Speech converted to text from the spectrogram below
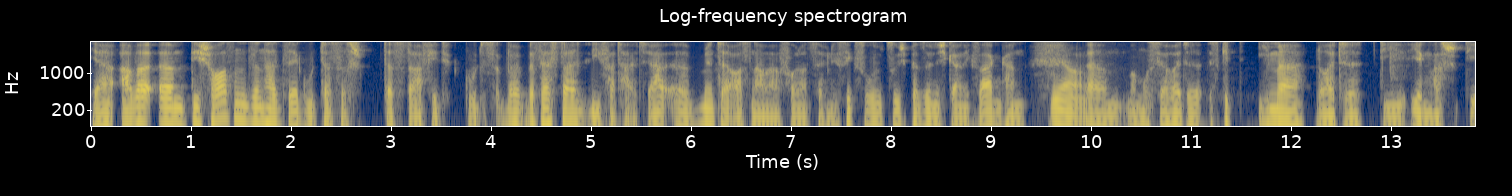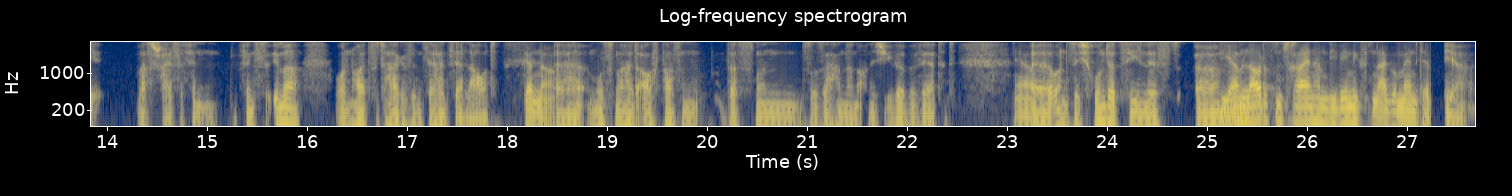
Ja, aber ähm, die Chancen sind halt sehr gut, dass es dass Starfield gut ist. Bethesda liefert halt, ja, äh, mit der Ausnahme Fallout 76, wozu ich persönlich gar nichts sagen kann. Ja. Ähm, man muss ja heute, es gibt immer Leute, die irgendwas, die was scheiße finden. Findest du immer. Und heutzutage sind sie halt sehr laut. Genau. Äh, muss man halt aufpassen dass man so Sachen dann auch nicht überbewertet ja. äh, und sich runterziehen lässt. Ähm, die am lautesten schreien, haben die wenigsten Argumente. Ja,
